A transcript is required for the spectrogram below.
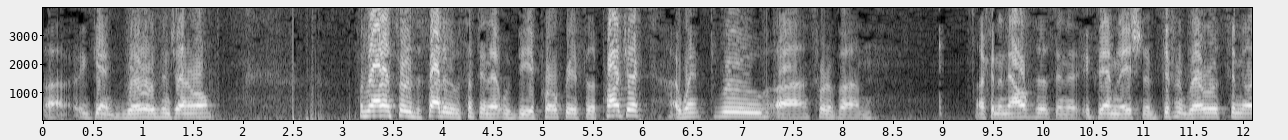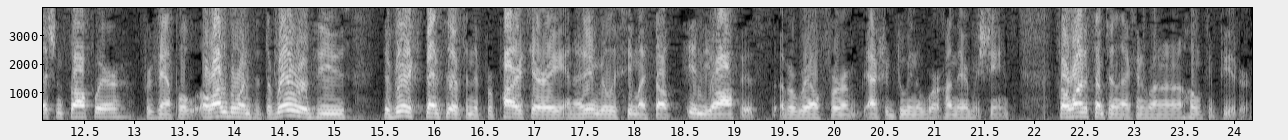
uh, again, railroads in general. From that, I sort of decided it was something that would be appropriate for the project. I went through uh, sort of um, like an analysis and an examination of different railroad simulation software. For example, a lot of the ones that the railroads use, they're very expensive and they're proprietary, and I didn't really see myself in the office of a rail firm actually doing the work on their machines. So I wanted something that I can run on a home computer.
